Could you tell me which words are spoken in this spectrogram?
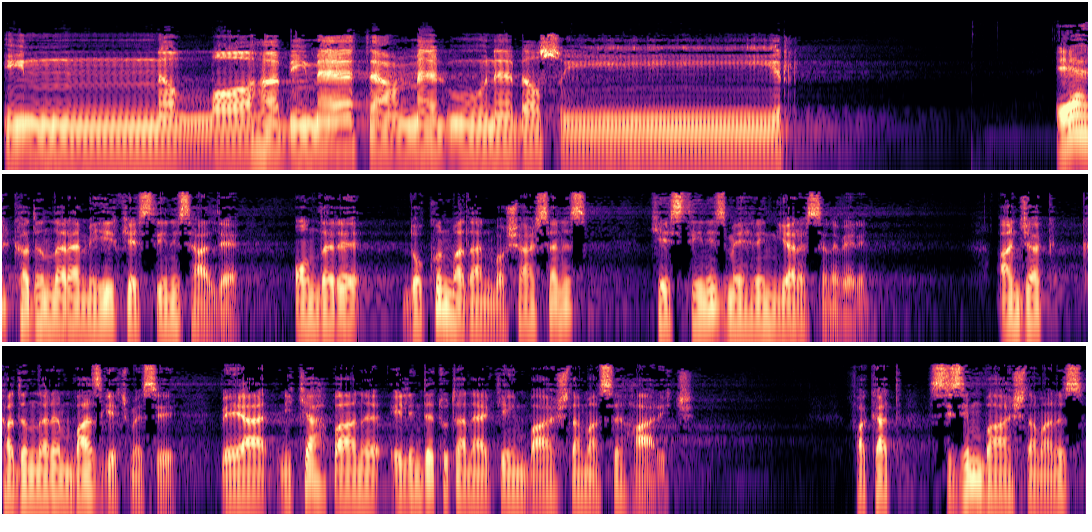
İnna Allah bima ta'malun basir. Eğer kadınlara mehir kestiğiniz halde onları dokunmadan boşarsanız kestiğiniz mehrin yarısını verin. Ancak kadınların vazgeçmesi veya nikah bağını elinde tutan erkeğin bağışlaması hariç. Fakat sizin bağışlamanız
